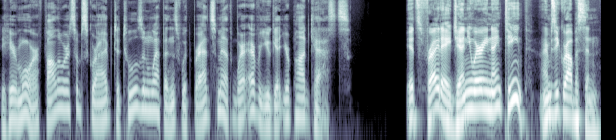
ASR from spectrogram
To hear more, follow or subscribe to Tools and Weapons with Brad Smith wherever you get your podcasts. It's Friday, January 19th. I'm Zeke Robison.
